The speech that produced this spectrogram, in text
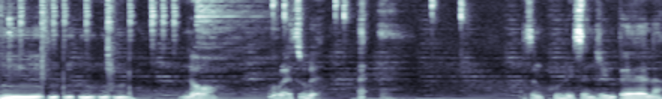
Mm mm mm, mm, mm, mm, no. Alright, so asimkhulise nje Overlay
